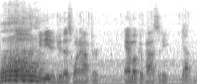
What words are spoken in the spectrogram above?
Oh, we need to do this one after. Ammo capacity. Definitely.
